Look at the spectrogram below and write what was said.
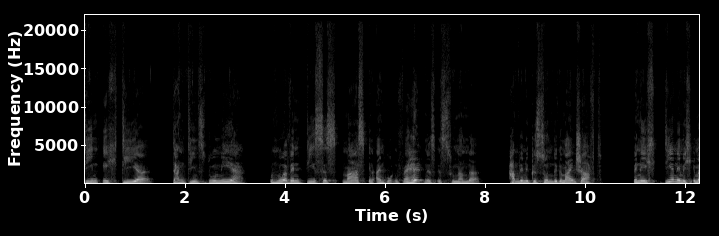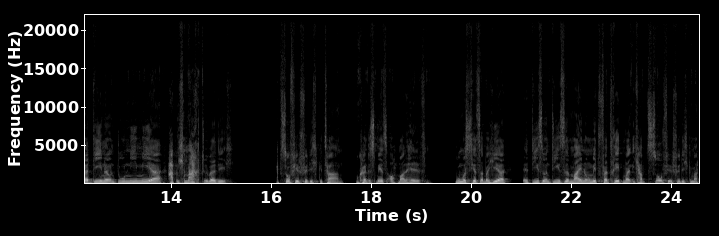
dien ich dir, dann dienst du mir. Und nur wenn dieses Maß in einem guten Verhältnis ist zueinander, haben wir eine gesunde Gemeinschaft. Wenn ich dir nämlich immer diene und du nie mir, habe ich Macht über dich. Ich habe so viel für dich getan. Du könntest mir jetzt auch mal helfen. Du musst jetzt aber hier diese und diese Meinung mitvertreten, weil ich habe so viel für dich gemacht.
